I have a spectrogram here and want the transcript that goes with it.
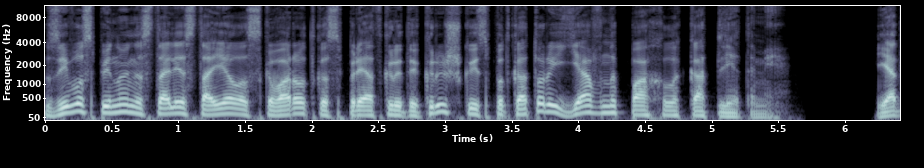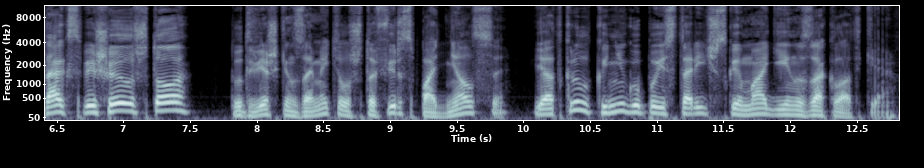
За его спиной на столе стояла сковородка с приоткрытой крышкой, из-под которой явно пахло котлетами. «Я так спешил, что...» Тут Вешкин заметил, что Фирс поднялся и открыл книгу по исторической магии на закладке.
